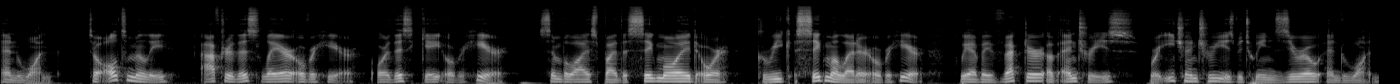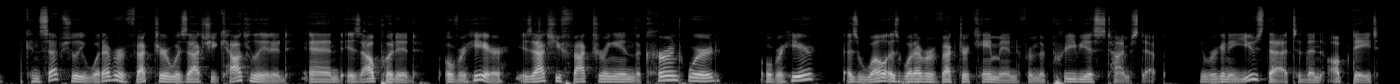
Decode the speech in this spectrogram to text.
and 1. So ultimately, after this layer over here, or this gate over here, symbolized by the sigmoid or Greek sigma letter over here, we have a vector of entries where each entry is between 0 and 1 conceptually, whatever vector was actually calculated and is outputted over here is actually factoring in the current word over here, as well as whatever vector came in from the previous time step. And we're going to use that to then update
